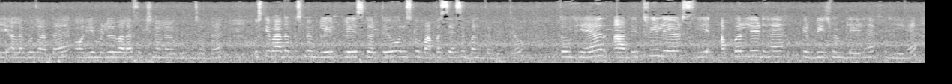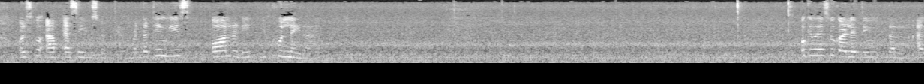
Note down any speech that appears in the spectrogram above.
ये अलग हो जाता है और ये मिडिल वाला सेक्शन अलग हो जाता है। उसके बाद आप इसमें ब्लेड प्लेस करते हो और इसको वापस से ऐसे बंद कर देते हो। तो here are the three layers ये अपर लेड है, फिर बीच में ब्लेड है, फिर ये है और इसको आप ऐसे यूज़ करते हो। But the thing is already ये खुल नहीं रहा है। ओके मैं इसको कर लेती हूँ then I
